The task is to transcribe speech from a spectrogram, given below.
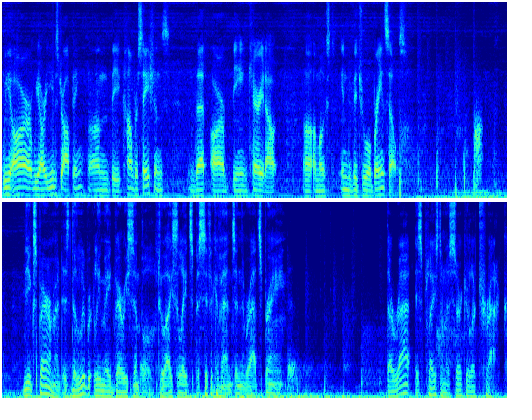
We are, we are eavesdropping on the conversations that are being carried out uh, amongst individual brain cells. The experiment is deliberately made very simple to isolate specific events in the rat's brain. The rat is placed on a circular track.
